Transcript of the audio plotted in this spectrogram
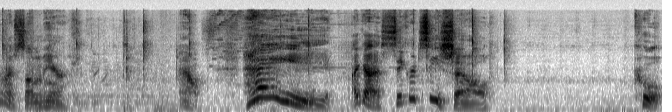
Oh, there's something here. Ow. Hey! I got a secret seashell. Cool.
